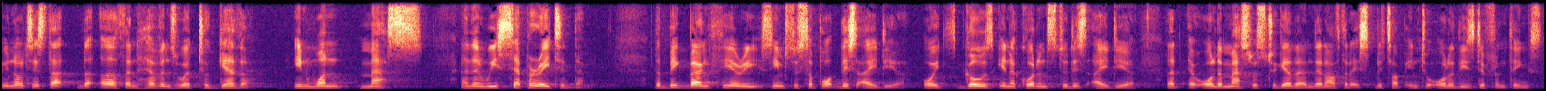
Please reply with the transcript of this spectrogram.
we notice that the earth and heavens were together in one mass, and then we separated them. The Big Bang Theory seems to support this idea, or it goes in accordance to this idea that all the mass was together and then after that it split up into all of these different things.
